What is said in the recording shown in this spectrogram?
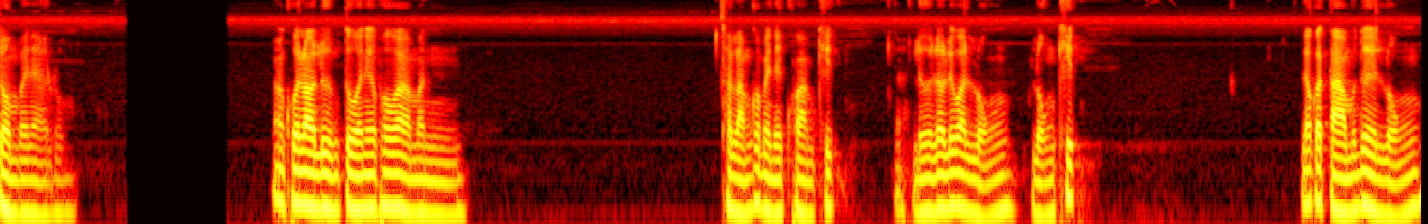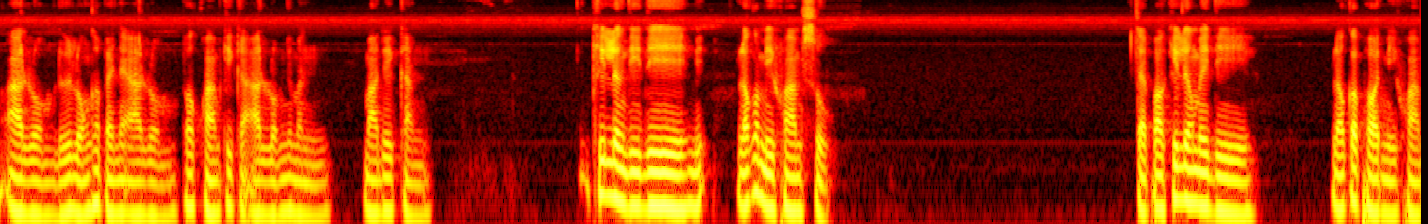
จมไปในอารมณ์บางคนเราลืมตัวเนี่ยเพราะว่ามัน ถลำเข้าไปในความคิด หรือเราเรียกว่าหลงหลงคิด แล้วก็ตามมาด้วยหลงอารมณ์ หรือหลงเข้าไปในอารมณ์ เพราะความคิดกับอารมณ์นี่มันมาด้วยกัน คิดเรื่องดีๆเราก็มีความสุข แต่พอคิดเรื่องไม่ดี เราก็พอมีความ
